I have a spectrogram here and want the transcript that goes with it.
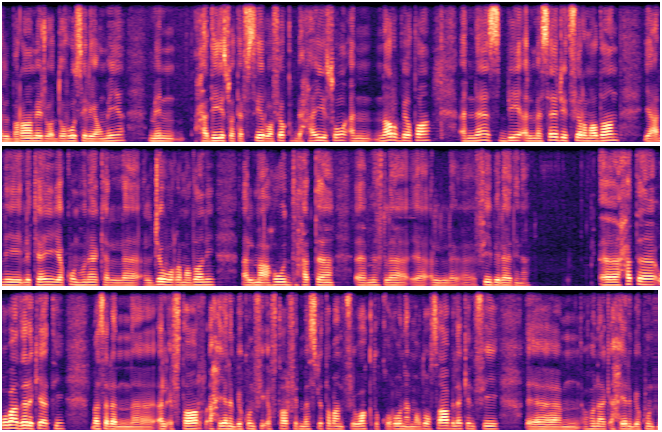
البرامج والدروس اليومية من حديث وتفسير وفقه بحيث أن نربط الناس بالمساجد في رمضان يعني لكي يكون هناك الجو الرمضاني المعهود حتى مثل في بلادنا. آه، حتى وبعد ذلك يأتي مثلا آه، الإفطار. أحيانا بيكون في إفطار في المسجد. طبعا في وقت كورونا الموضوع صعب لكن في هناك أحيانا بيكون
